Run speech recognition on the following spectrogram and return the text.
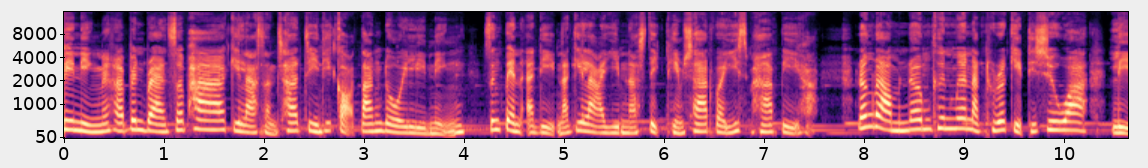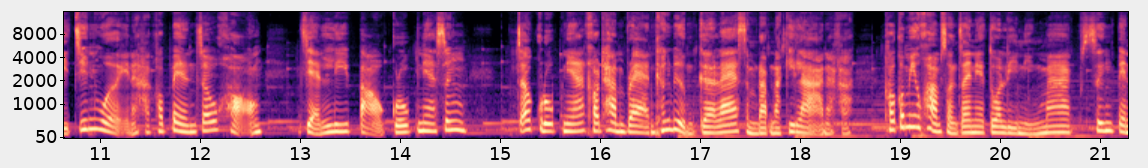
ลีหนิงนะคะเป็นแบรนด์เสื้อผ้ากีฬาสัญชาติจีนที่ก่อตั้งโดยลีหนิง ซึ่งเป็นอดีตนักกีฬายิมนาสติกทีมชาติวัย 25 ปีค่ะ เรื่องราวมันเริ่มขึ้นเมื่อนักธุรกิจที่ชื่อว่าหลีจิ้นเหวยนะคะเขาเป็นเจ้าของเจียนลีเป่ากรุ๊ปเนี่ยซึ่งเจ้ากรุ๊ปเนี้ยเขาทำแบรนด์เครื่องดื่มเกลือแร่สำหรับนักกีฬานะคะเขาก็มีความสนใจในตัวลีหนิงมาก ซึ่งเป็น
